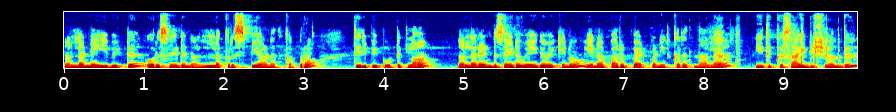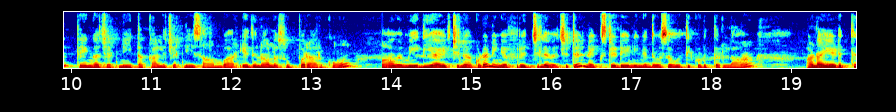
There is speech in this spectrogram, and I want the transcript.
நல்லா நெய் விட்டு ஒரு சைடு நல்லா கிறிஸ்பி ஆனதுக்கப்புறம் திருப்பி போட்டுக்கலாம். நல்லா ரெண்டு சைடும் வேக வைக்கணும். ஏன்னா பருப்பு ஆட் பண்ணியிருக்கிறதுனால இதுக்கு சைட் டிஷ் வந்து தேங்காய் சட்னி தக்காளி சட்னி சாம்பார் எதுனாலும் சூப்பராக இருக்கும். மாவு மீதி ஆயிடுச்சுன்னா கூட நீங்கள் ஃப்ரிட்ஜில் வச்சுட்டு நெக்ஸ்ட் டே நீங்கள் தோசை ஊற்றி கொடுத்துடலாம். ஆனால் எடுத்து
